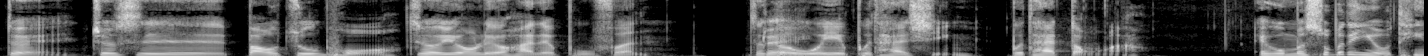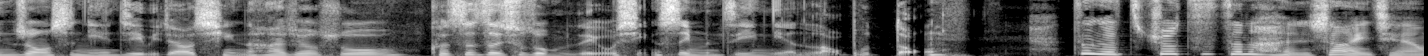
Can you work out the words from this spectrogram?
对，就是包租婆，只有用刘海的部分，这个我也不太行，不太懂啊。诶，我们说不定有听众是年纪比较轻的，他就说：“可是这就是我们的流行，是你们自己年老不懂。”这个就是真的很像以前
